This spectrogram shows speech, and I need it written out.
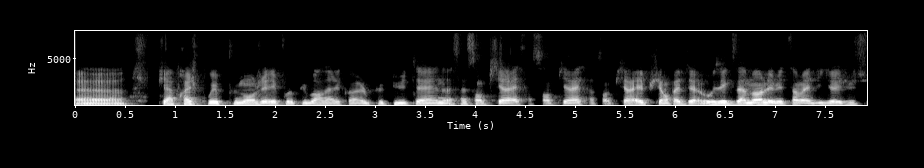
Euh, puis après, je pouvais plus manger, je pouvais plus boire d'alcool, plus de gluten. Ça s'empirait, ça s'empirait, ça s'empirait. Puis en fait, aux examens, le médecin m'a dit que j'avais juste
